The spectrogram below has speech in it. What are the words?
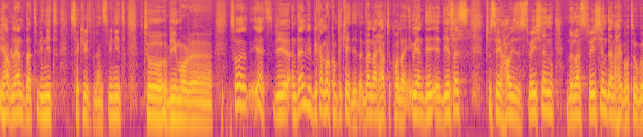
we have learned that we need security plans. We need to be more. Uh, so yes, we, and then we become more complicated. And then I have to call UN DSS to say how is the situation, the last situation. Then I go to go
